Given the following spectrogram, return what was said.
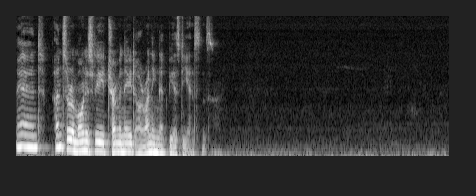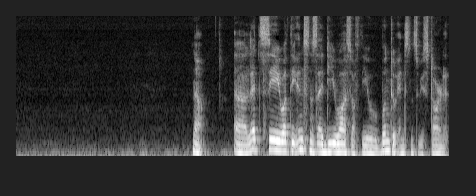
and unceremoniously terminate our running NetBSD instance. Now, uh, let's see what the instance ID was of the Ubuntu instance we started.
